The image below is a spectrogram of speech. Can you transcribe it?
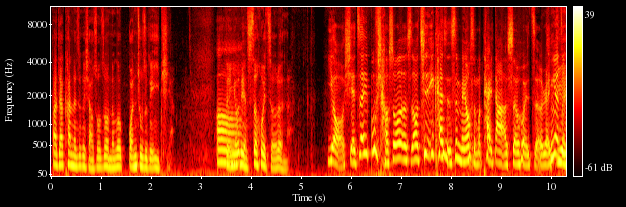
大家看了这个小说之后能够关注这个议题啊？等有点社会责任了。有写这一部小说的时候，其实一开始是没有什么太大的社会责任，因为越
